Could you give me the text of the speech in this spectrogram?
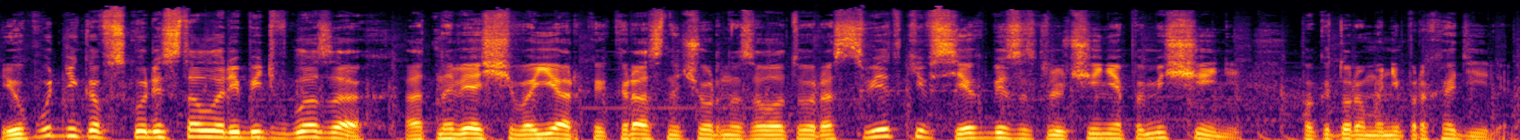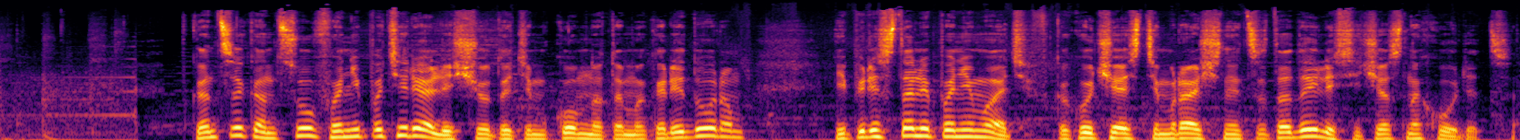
и у путников вскоре стало рябить в глазах от навязчивой яркой красно-черно-золотой расцветки всех без исключения помещений, по которым они проходили. В конце концов, они потеряли счет этим комнатам и коридорам и перестали понимать, в какой части мрачной цитадели сейчас находятся.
